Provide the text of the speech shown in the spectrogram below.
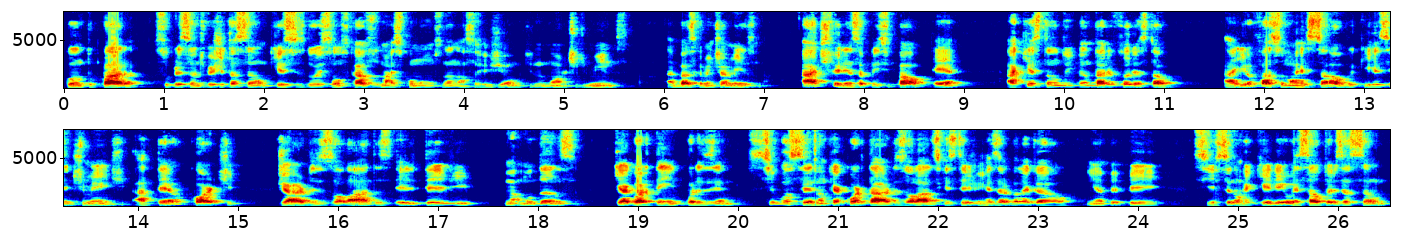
quanto para supressão de vegetação, que esses dois são os casos mais comuns na nossa região, aqui no norte de Minas, é basicamente a mesma. A diferença principal é a questão do inventário florestal. Aí eu faço uma ressalva que recentemente até o corte de árvores isoladas ele teve uma mudança. Que agora tem, por exemplo, se você não quer cortar árvores isoladas que estejam em reserva legal, em APP, se você não requereu essa autorização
